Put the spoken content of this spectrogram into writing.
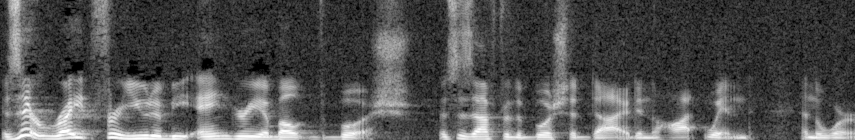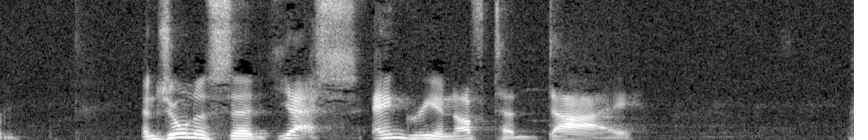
Is it right for you to be angry about the bush? This is after the bush had died in the hot wind and the worm. And Jonah said, Yes, angry enough to die.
